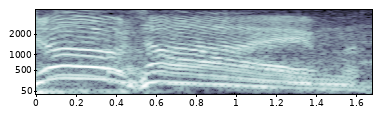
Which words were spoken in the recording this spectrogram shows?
Showtime!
